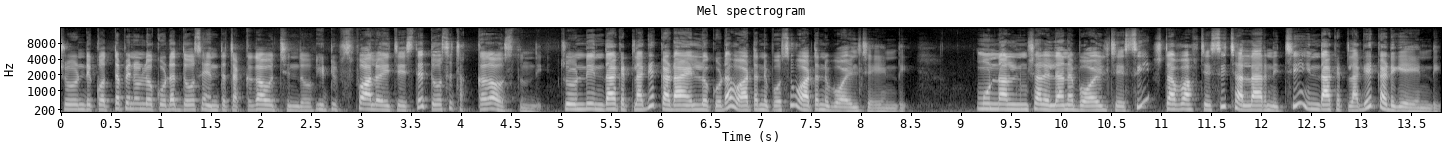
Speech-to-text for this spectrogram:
చూడండి కొత్త పెనులో కూడా దోశ ఎంత చక్కగా వచ్చిందో. ఈ టిప్స్ ఫాలో అయి చేస్తే దోశ చక్కగా వస్తుంది. చూడండి ఇందాకట్లాగే కడాయిల్లో కూడా వాటర్ని పోసి వాటర్ని బాయిల్ చేయండి. మూడు నాలుగు నిమిషాలు ఇలానే బాయిల్ చేసి స్టవ్ ఆఫ్ చేసి చల్లారనిచ్చి ఇందాకట్లాగే కడిగేయండి.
